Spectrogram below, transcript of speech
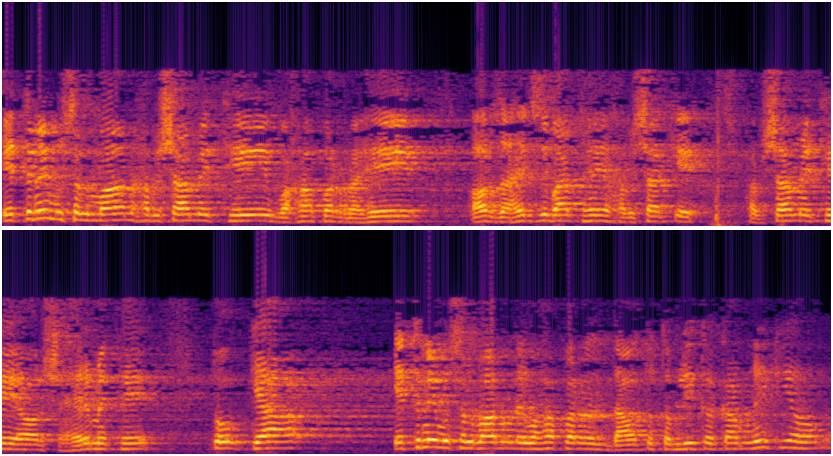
اتنے مسلمان حبشہ میں تھے، وہاں پر رہے۔ اور ظاہر سی بات ہے، حبشہ کے، حبشہ میں تھے اور شہر میں تھے۔ تو کیا اتنے مسلمانوں نے وہاں پر دعوت و تبلیغ کا کام نہیں کیا ہوگا؟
